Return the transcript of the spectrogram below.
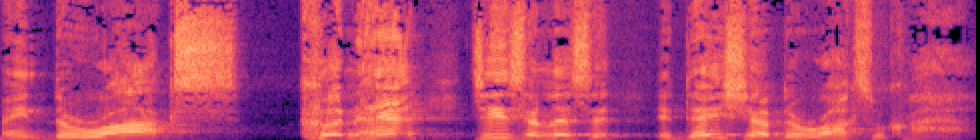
I mean, the rocks couldn't have. Jesus said, listen, if they shut up, the rocks will cry out.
